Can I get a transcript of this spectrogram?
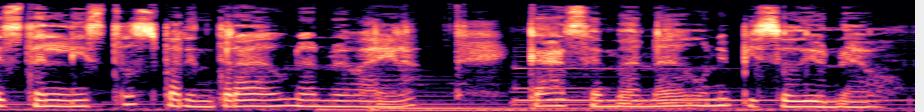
¿Están listos para entrar a una nueva era? Cada semana un episodio nuevo.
